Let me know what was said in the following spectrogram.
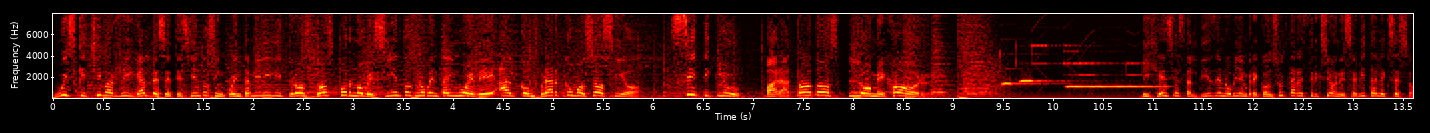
Whisky Chivas Regal de 750 mililitros 2 por 999 al comprar como socio. City Club, para todos lo mejor. Vigencia hasta el 10 de noviembre. Consulta restricciones, evita el exceso.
